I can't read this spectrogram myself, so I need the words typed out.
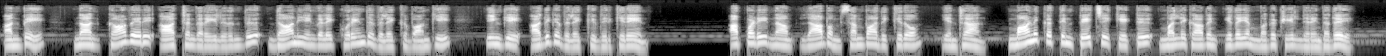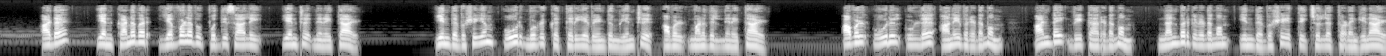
அன்பே நான் காவேரி ஆற்றங்கரையிலிருந்து தானியங்களை குறைந்த விலைக்கு வாங்கி இங்கே அதிக விலைக்கு விற்கிறேன். அப்படி நாம் லாபம் சம்பாதிக்கிறோம் என்றான். மாணிக்கத்தின் பேச்சைக் கேட்டு மல்லிகாவின் இதயம் மகிழ்ச்சியில் நிறைந்தது. அட என் கணவர் எவ்வளவு புத்திசாலி என்று நினைத்தாள். இந்த விஷயம் ஊர் முழுக்க தெரிய வேண்டும் என்று அவள் மனதில் நினைத்தாள். அவள் ஊரில் உள்ள அனைவரிடமும் அண்டை வீட்டாரிடமும் நண்பர்களிடமும் இந்த விஷயத்தைச் சொல்லத் தொடங்கினாள்.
